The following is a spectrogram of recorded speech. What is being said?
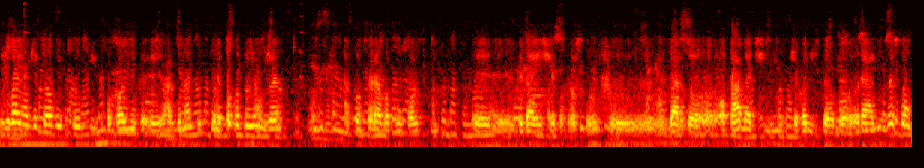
używają rzeczowych, krótkich, spokojnych y, argumentów, które powodują, że atmosfera wokół Polski y, wydaje się po prostu y, bardzo opadać i przechodzić do, do. Zresztą,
